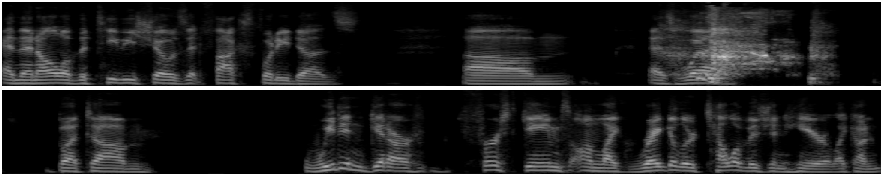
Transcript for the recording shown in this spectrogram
And then all of the TV shows that Fox Footy does um, as well. but um, we didn't get our first games on like regular television here, like on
